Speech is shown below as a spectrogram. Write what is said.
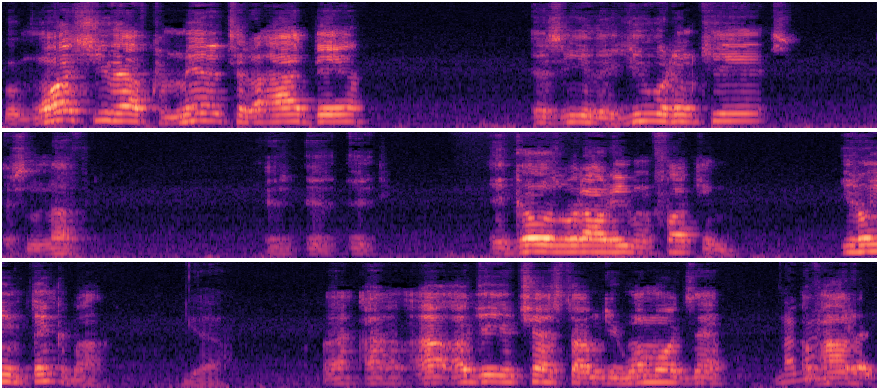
But once you have committed to the idea, it's either you or them kids, it's nothing. It, it, it, it goes without even fucking, you don't even think about it. Yeah. I, I, I'll give you a chance to I'll give you one more example of how that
